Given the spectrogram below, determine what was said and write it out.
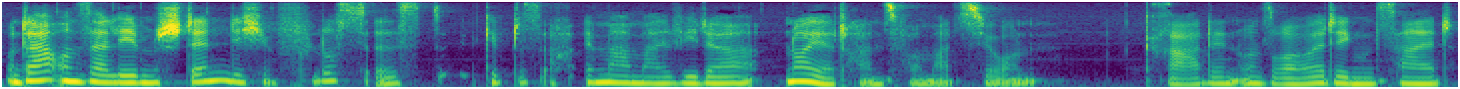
Und da unser Leben ständig im Fluss ist, gibt es auch immer mal wieder neue Transformationen. Gerade in unserer heutigen Zeit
